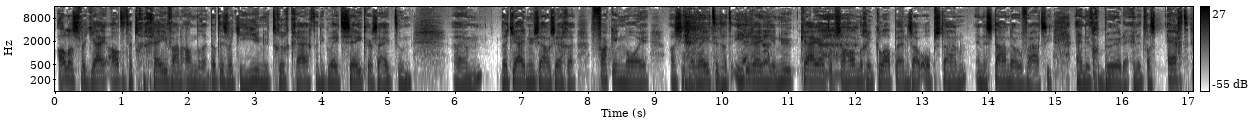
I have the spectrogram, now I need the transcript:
Alles wat jij altijd hebt gegeven aan anderen, dat is wat je hier nu terugkrijgt. En ik weet zeker, zei ik toen, um, dat jij nu zou zeggen: fucking mooi. Als je zou weten dat iedereen hier nu keihard op zijn handen ging klappen en zou opstaan in een staande ovatie. En dit gebeurde. En het was echt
